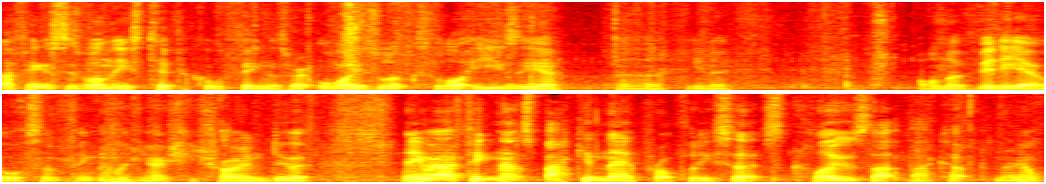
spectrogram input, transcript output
I think this is one of these typical things where it always looks a lot easier, uh, you know, on a video or something when you actually try and do it. Anyway, I think that's back in there properly, so let's close that back up now.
